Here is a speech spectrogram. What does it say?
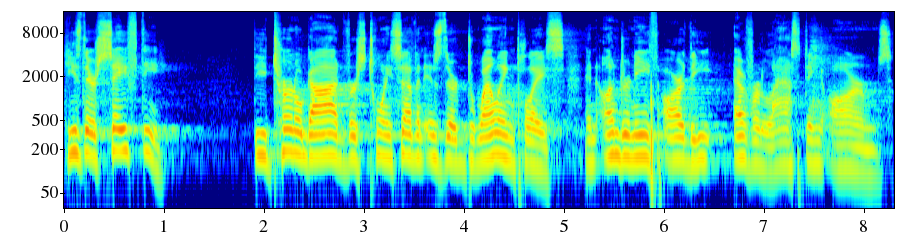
He's their safety. The eternal God, verse 27, is their dwelling place, and underneath are the everlasting arms.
